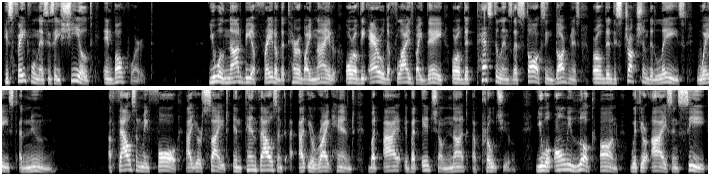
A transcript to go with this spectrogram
His faithfulness is a shield and bulwark. You will not be afraid of the terror by night, or of the arrow that flies by day, or of the pestilence that stalks in darkness, or of the destruction that lays waste at noon. A thousand may fall at your sight, and ten thousand at your right hand, but I but it shall not approach you. You will only look on with your eyes and see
